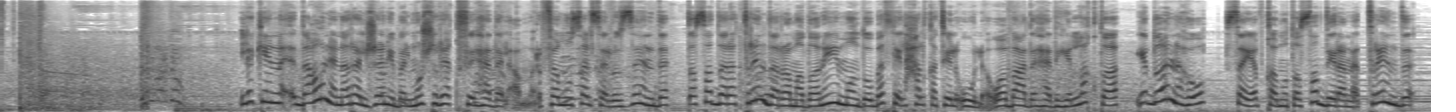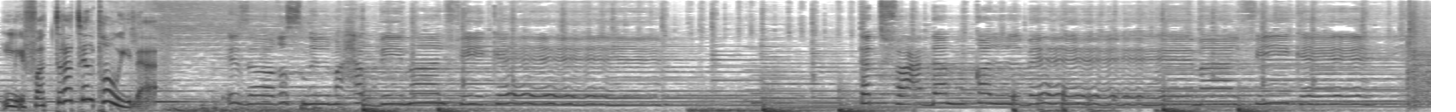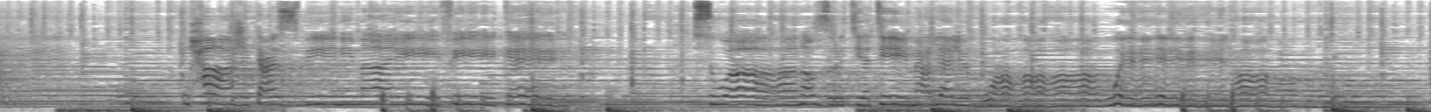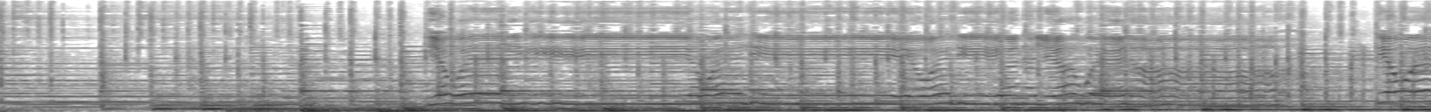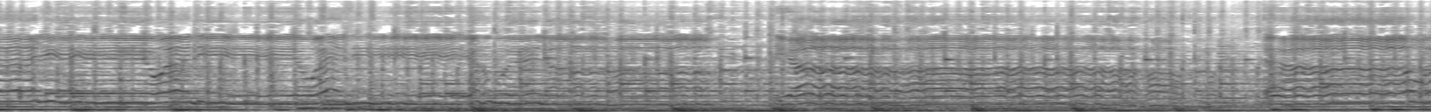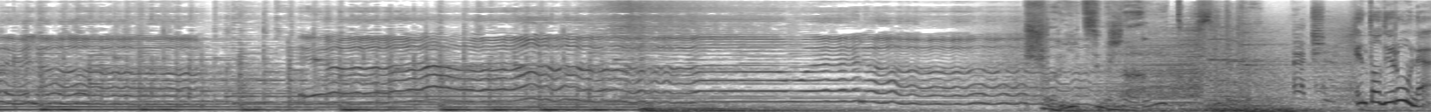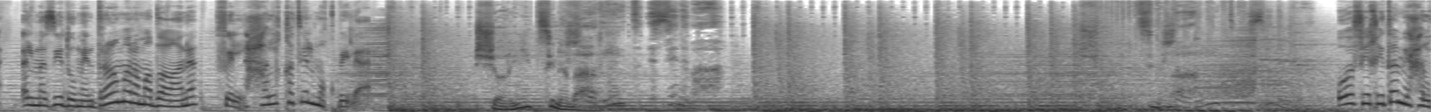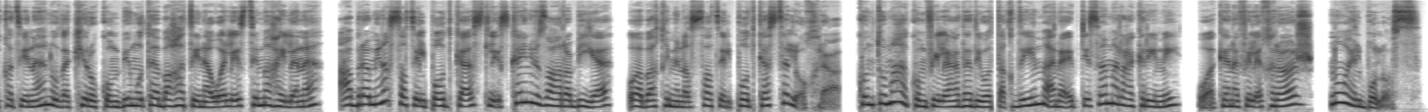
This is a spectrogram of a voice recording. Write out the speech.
لكن دعونا نرى الجانب المشرق في هذا الأمر. فمسلسل الزند تصدر الترند الرمضاني منذ بث الحلقة الأولى وبعد هذه اللقطة يبدو أنه سيبقى متصدرا الترند لفترة طويلة. إذا غصن المحبة مال فيك تدفع دم قلبي وحاجة تعذبيني مالي فيك. سوا نظرة يتيم على الأبواب ويلا يا ويلي انتظرونا. المزيد من دراما رمضان في الحلقة المقبلة. شريط سينما. شريط سينما. شريط سينما. وفي ختام حلقتنا نذكركم بمتابعتنا والاستماع لنا عبر منصة البودكاست لسكاي نيوز عربية وباقي منصات البودكاست الأخرى. كنت معكم في الإعداد والتقديم أنا ابتسام العكريمي وكان في الإخراج نويل بولس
